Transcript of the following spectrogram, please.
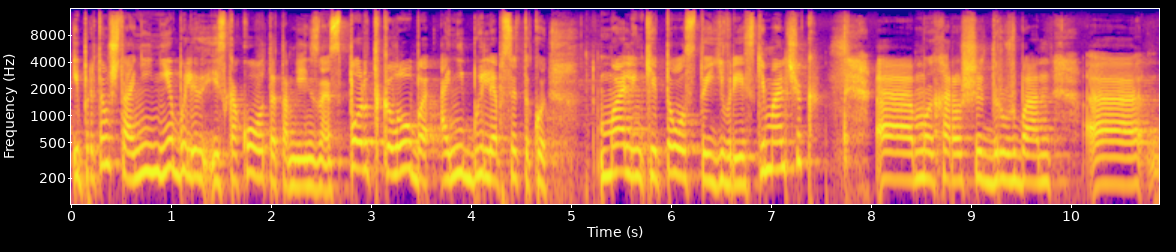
И при том, что они не были из какого-то там, я не знаю, спортклуба. Они были абсолютно такой маленький, толстый еврейский мальчик, э, мой хороший дружбан, э,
